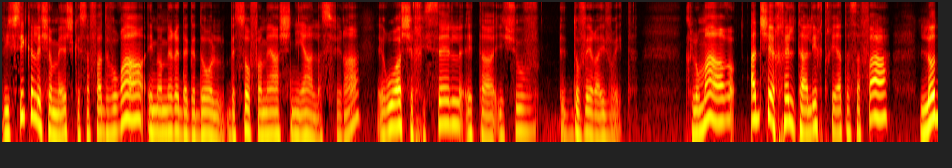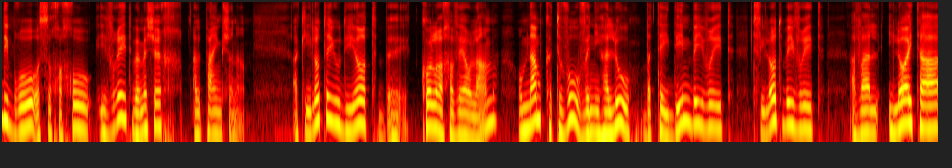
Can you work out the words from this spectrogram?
והפסיקה לשמש כשפת דבורה עם המרד הגדול בסוף המאה השנייה לספירה, אירוע שחיסל את היישוב דובר העברית. כלומר, עד שהחל תהליך תחיית השפה, לא דיברו או שוחחו עברית במשך אלפיים שנה. הקהילות היהודיות בכל רחבי העולם אמנם כתבו וניהלו בתי דין בעברית, תפילות בעברית, אבל היא לא הייתה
